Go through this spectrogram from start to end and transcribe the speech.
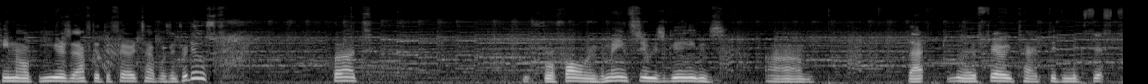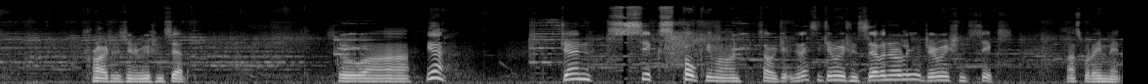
came out years after the fairy type was introduced, but for following the main series games, um, that the fairy type didn't exist prior to Generation 7. So, uh, yeah. Gen 6 Pokemon. Sorry, did I say Generation 7 earlier? Generation 6. That's what I meant.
